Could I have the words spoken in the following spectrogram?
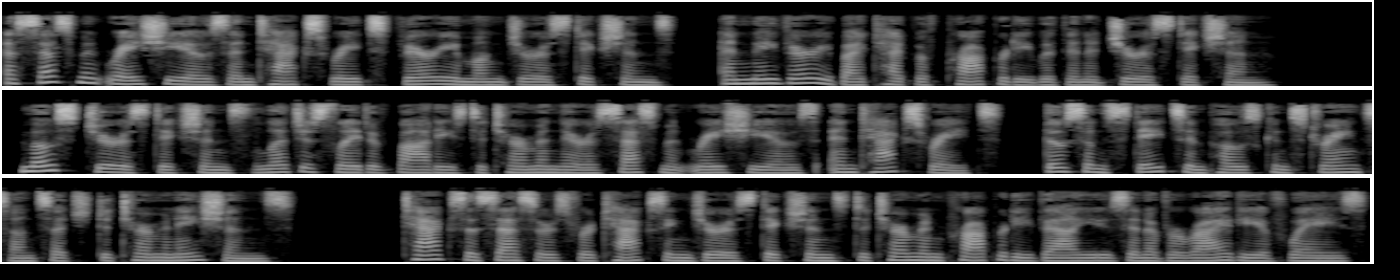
Assessment ratios and tax rates vary among jurisdictions and may vary by type of property within a jurisdiction. Most jurisdictions' legislative bodies determine their assessment ratios and tax rates, though some states impose constraints on such determinations. Tax assessors for taxing jurisdictions determine property values in a variety of ways,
